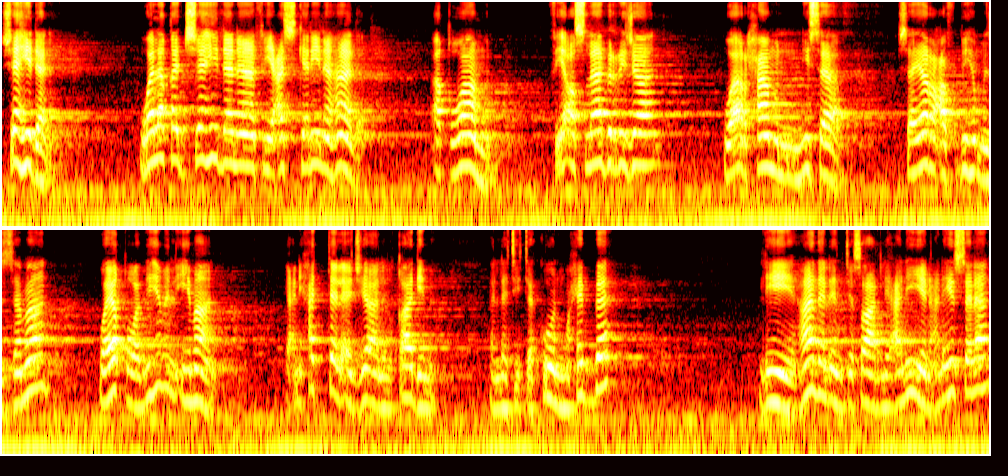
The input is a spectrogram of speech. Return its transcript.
شهدنا ولقد شهدنا في عسكرنا هذا أقوام في أصلاب الرجال وأرحام النساء سيرعف بهم الزمان ويقوى بهم الإيمان. يعني حتى الأجيال القادمة التي تكون محبة لهذا الانتصار لعلي عليه السلام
